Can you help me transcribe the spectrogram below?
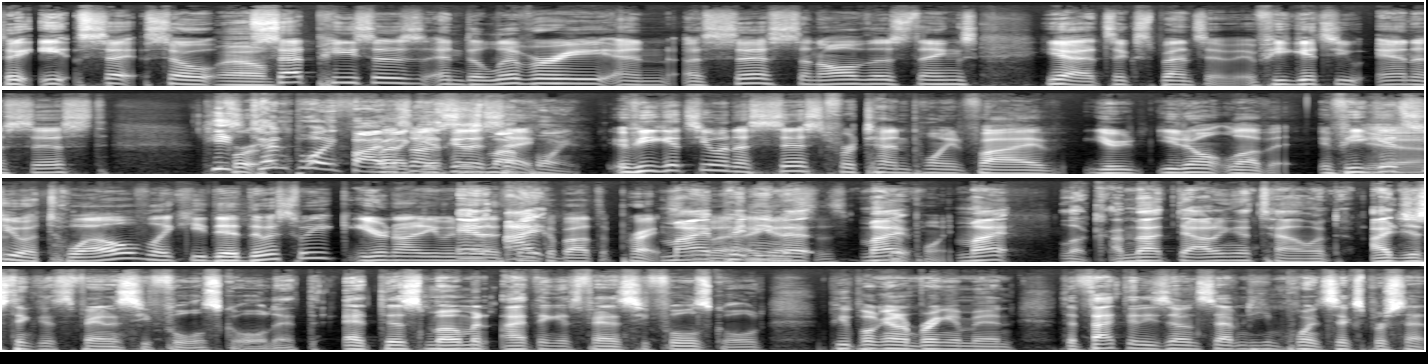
So, e- so Well- set pieces and delivery and assists and all of those things. Yeah, it's expensive. If he gets you an assist, He's For- 10.5, I That's what I was guess, gonna is my say. point. if he gets you an assist for 10.5, you you don't love it. If he gets you a 12 like he did this week, you're not even going to think about the price. My is what I opinion guess that is my point. my look, I'm not doubting the talent. I just think it's fantasy fool's gold. At at this moment, I think it's fantasy fool's gold. People are going to bring him in. The fact that he's owned 17.6%,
